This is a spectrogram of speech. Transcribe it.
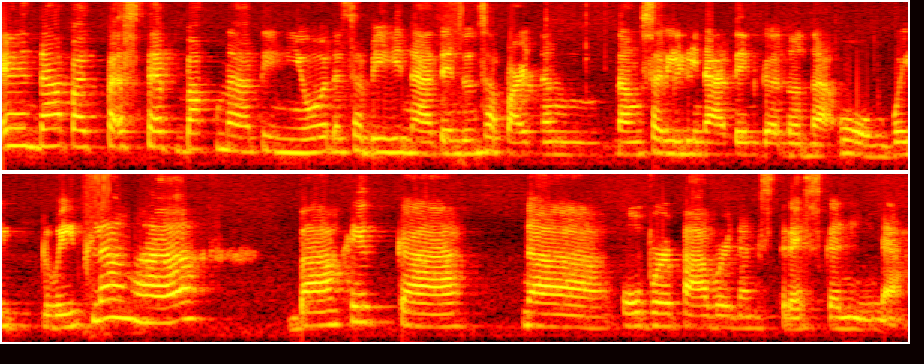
And dapat pa-step back natin yun at sabihin natin dun sa part ng, ng sarili natin gano'n na, oh, wait, wait lang ha. Bakit ka na overpower ng stress kanina?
